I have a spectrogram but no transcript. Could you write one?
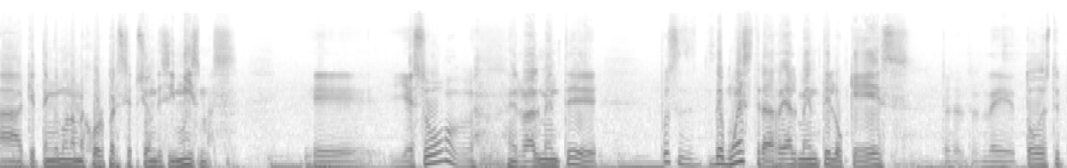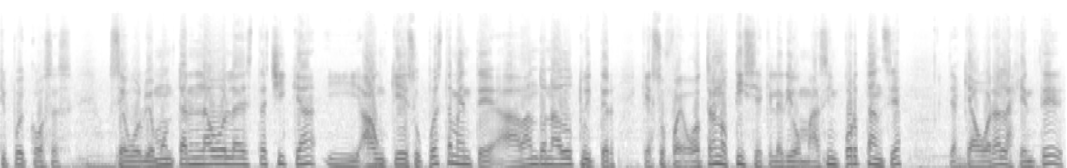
a que tengan una mejor percepción de sí mismas. Eh, y eso realmente pues demuestra realmente lo que es de todo este tipo de cosas. Se volvió a montar en la ola esta chica y aunque supuestamente ha abandonado Twitter, que eso fue otra noticia que le dio más importancia, ya que ahora la gente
